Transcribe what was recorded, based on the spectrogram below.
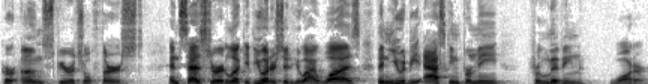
her own spiritual thirst and says to her, Look, if you understood who I was, then you would be asking for me for living water.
